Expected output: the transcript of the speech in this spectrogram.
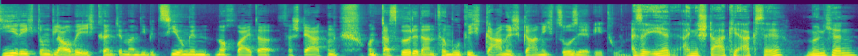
die Richtung, glaube ich, könnte man die Beziehungen noch weiter verstärken. Und das würde dann vermutlich Garmisch gar nicht so sehr wehtun. Also eher eine starke Achse. München,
